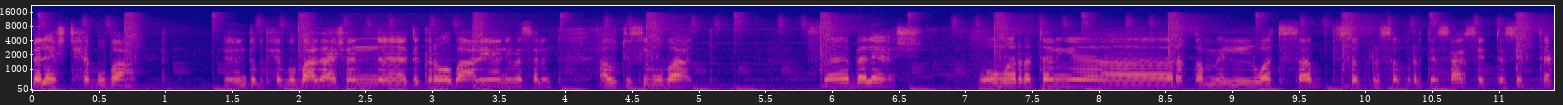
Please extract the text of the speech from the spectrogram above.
بلاش تحبوا بعض. يعني أنتوا بتحبوا بعض عشان تكرهوا بعض يعني مثلا أو تسيبوا بعض. فبلاش. ومرة تانية رقم الواتساب صفر صفر تسعة ستة ستة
